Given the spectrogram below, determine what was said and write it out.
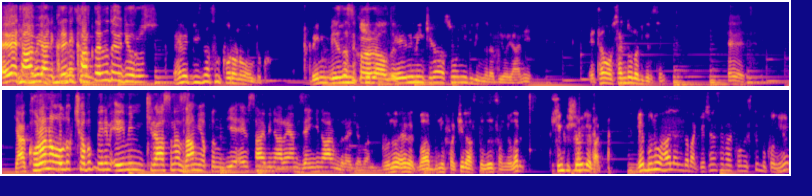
Evet Biz abi yani kredi nasıl- kartlarını da ödüyoruz. evet biz nasıl korona olduk? Benim Biz nasıl korona kira- olduk? Evimin kirası 17 bin lira diyor yani. E tamam sen de olabilirsin. Evet. Ya korona olduk çabuk benim evimin kirasına zam yapın diye ev sahibini arayan zengin var mıdır acaba? Bunu evet var bunu fakir hastalığı sanıyorlar. Çünkü şöyle bak ve bunu halen de bak geçen sefer konuştuk bu konuyu.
